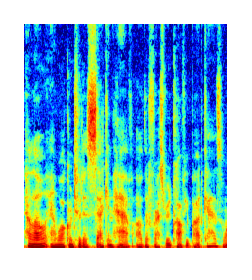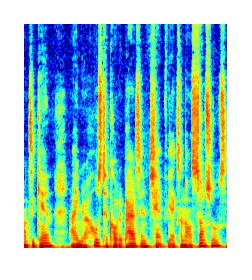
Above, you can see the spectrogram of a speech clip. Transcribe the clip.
Hello, and welcome to the second half of the Fresh Brewed Coffee Podcast. Once again, I am your host, Dakota Patterson, Champ VX on all socials,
